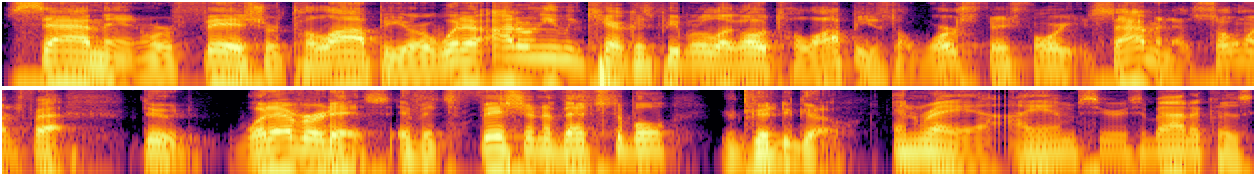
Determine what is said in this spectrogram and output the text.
salmon or fish or tilapia or whatever, I don't even care because people are like, oh, tilapia is the worst fish for you. Salmon has so much fat. Dude, whatever it is, if it's fish and a vegetable, you're good to go. And Ray, I am serious about it because,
